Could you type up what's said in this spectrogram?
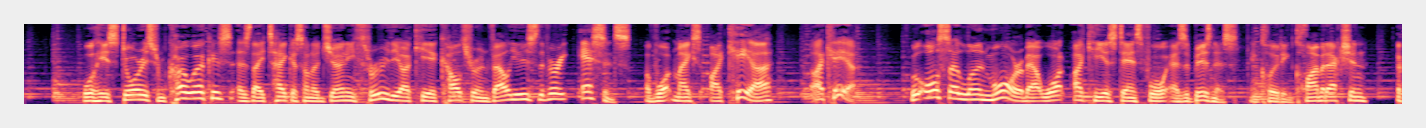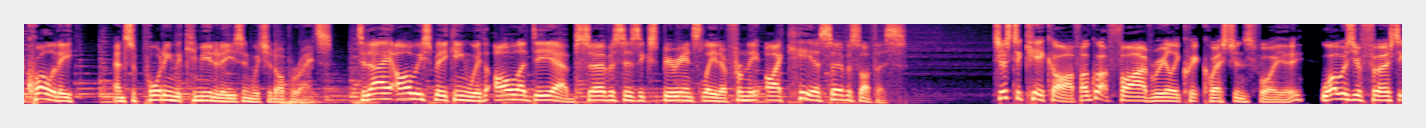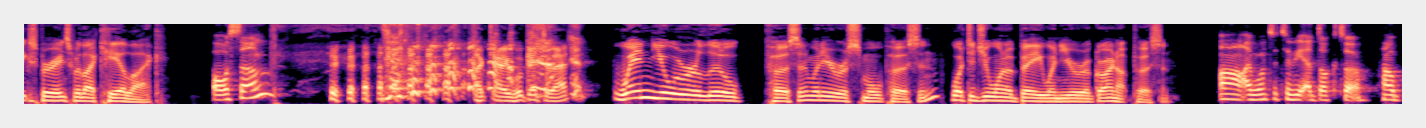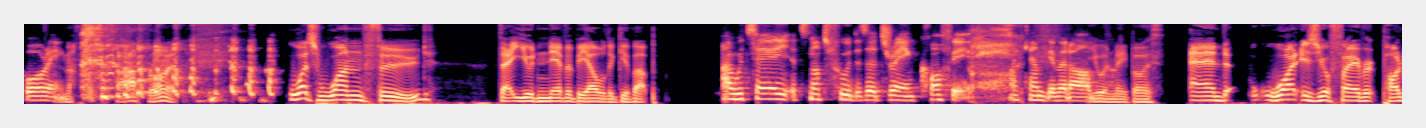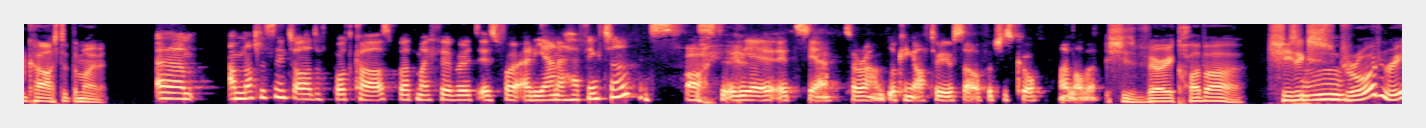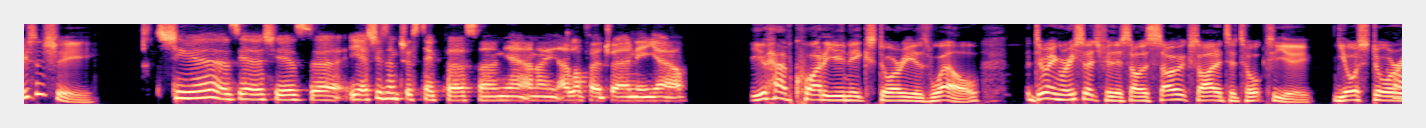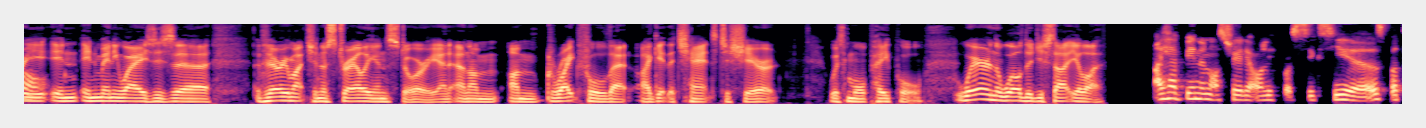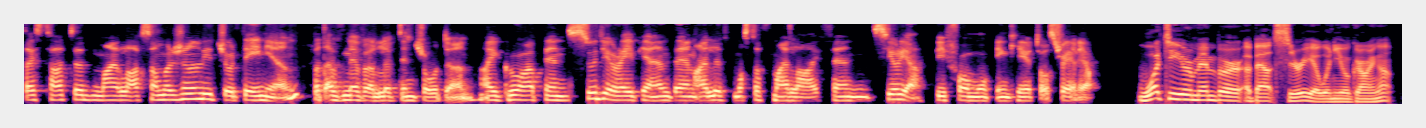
We'll hear stories from co-workers as they take us on a journey through the IKEA culture and values, the very essence of what makes IKEA IKEA. We'll also learn more about what IKEA stands for as a business, including climate action, equality, and supporting the communities in which it operates. Today, I'll be speaking with Ola Diab, Services Experience Leader from the IKEA Service Office. Just to kick off, I've got five really quick questions for you. What was your first experience with IKEA like? Awesome. okay, we'll get to that. When you were a little person, when you were a small person, what did you want to be when you were a grown up person? Oh, I wanted to be a doctor. How boring. Far from it. What's one food that you would never be able to give up? I would say it's not food, it's a drink, coffee. I can't give it up. You and me both. And what is your favorite podcast at the moment? Um, I'm not listening to a lot of podcasts, but my favorite is for Arianna Huffington. It's, Oh, it's, yeah, it's, yeah, it's around looking after yourself, which is cool. I love it. She's very clever. She's Mm. extraordinary, isn't she? She is, yeah, she is. Uh, yeah, she's an interesting person. Yeah. And I, I love her journey. Yeah. You have quite a unique story as well. Doing research for this, I was so excited to talk to you. Your story, Oh. in, in many ways, is uh, very much an Australian story, and, and I'm I'm grateful that I get the chance to share it with more people. Where in the world did you start your life? I have been in Australia only for six years, but I started my life. So I'm originally Jordanian, but I've never lived in Jordan. I grew up in Saudi Arabia and then I lived most of my life in Syria before moving here to Australia. What do you remember about Syria when you were growing up?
